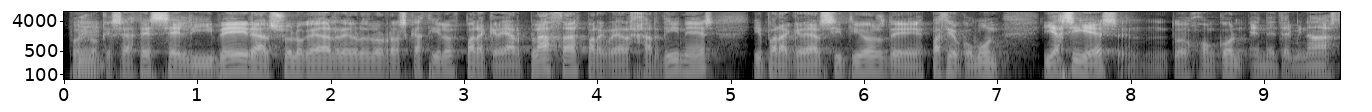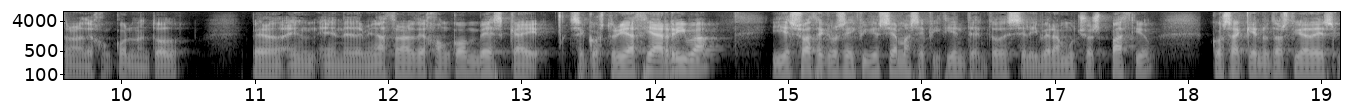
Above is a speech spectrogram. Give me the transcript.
pues lo que se hace es se libera el suelo que hay alrededor de los rascacielos para crear plazas, para crear jardines y para crear sitios de espacio común. Y así es en todo Hong Kong, en determinadas zonas de Hong Kong, no en todo, pero en, en determinadas zonas de Hong Kong ves que hay- se construye hacia arriba y eso hace que los edificios sean más eficientes. Entonces se libera mucho espacio, cosa que en otras ciudades,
